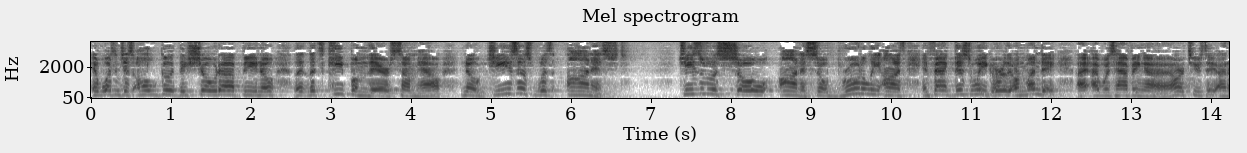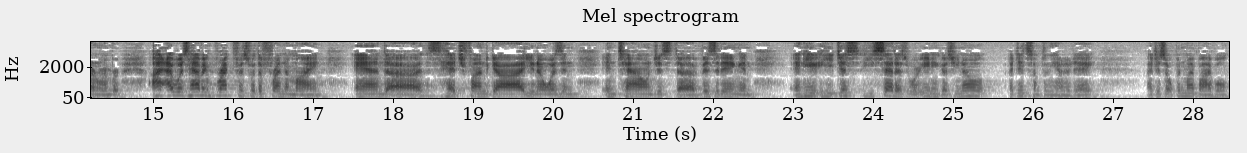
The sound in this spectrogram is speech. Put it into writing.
It wasn't just, oh, good, they showed up, you know, let, us keep them there somehow. No, Jesus was honest. Jesus was so honest, so brutally honest. In fact, this week, early on Monday, I, I was having, uh, or Tuesday, I don't remember. I, I, was having breakfast with a friend of mine, and uh, this hedge fund guy, you know, was in in town just uh, visiting, and and he he just he said as we we're eating, he goes, you know, I did something the other day. I just opened my Bible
